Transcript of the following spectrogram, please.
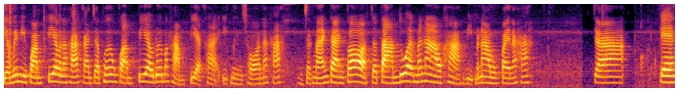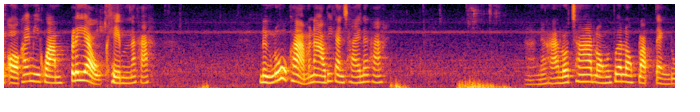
ยังไม่มีความเปรี้ยวนะคะ การจะเพิ่มความเปรี้ยวด้วยมะขามเปียกค่ะ อีกหนึ่งช้อนนะคะ จากนั้นการก็จะตามด้วยมะนาวค่ะ บีบมะนาวลงไปนะคะ จะแกงออกให้มีความเปรี้ยวเค็มนะคะ หนึ่งลูกค่ะมะนาวที่การใช้นะคะนะคะรสชาติลองเพื่อนๆลองปรับแต่งดู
